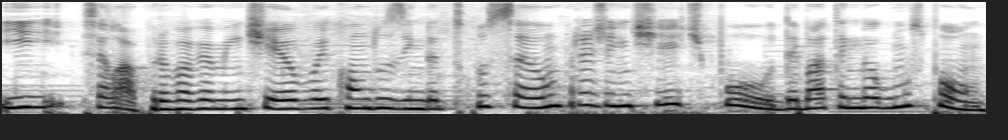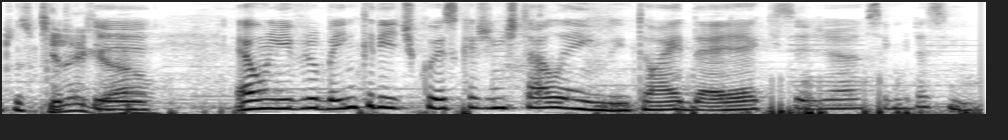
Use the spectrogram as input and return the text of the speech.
e, sei lá, provavelmente eu vou ir conduzindo a discussão pra gente, tipo, debatendo alguns pontos. Que porque legal. é um livro bem crítico esse que a gente tá lendo. Então a ideia é que seja sempre assim.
